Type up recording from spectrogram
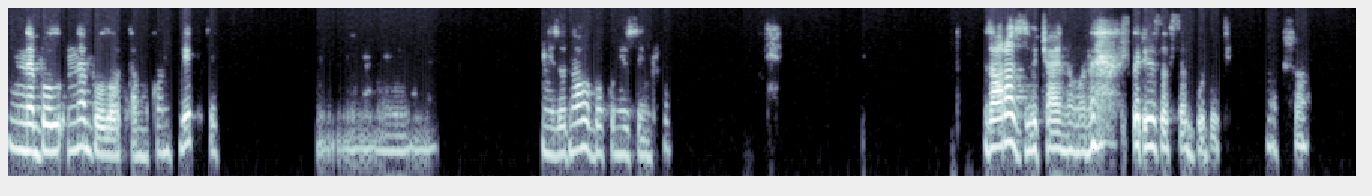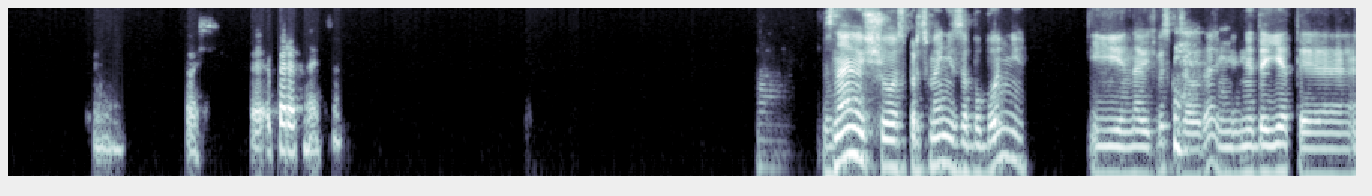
не було, не було там конфліктів ні з одного боку, ні з іншого. Зараз, звичайно, вони, скоріше за все, будуть, якщо хтось е, перетнеться. Знаю, що спортсмені забобонні, і навіть ви сказали, да, не даєте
